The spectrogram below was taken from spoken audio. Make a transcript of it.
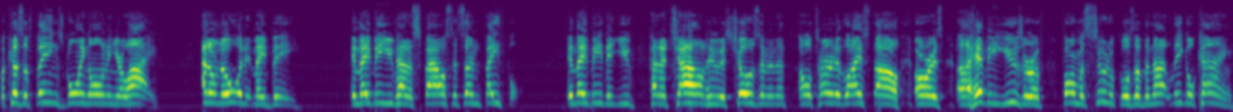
because of things going on in your life. I don't know what it may be. It may be you've had a spouse that's unfaithful. It may be that you've had a child who has chosen an alternative lifestyle or is a heavy user of pharmaceuticals of the not legal kind.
